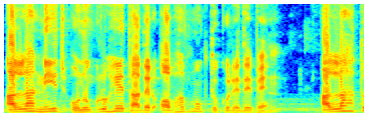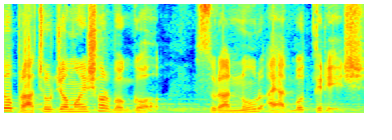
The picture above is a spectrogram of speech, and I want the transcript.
আল্লাহ নিজ অনুগ্রহে তাদের অভাবমুক্ত করে দেবেন। আল্লাহ তো প্রাচুর্যময় সর্বজ্ঞ। সুরা নূর, আয়াত বত্রিশ।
